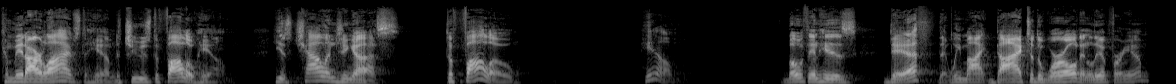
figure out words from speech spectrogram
commit our lives to him, to choose to follow him. He is challenging us to follow him, both in his death, that we might die to the world and live for Him,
